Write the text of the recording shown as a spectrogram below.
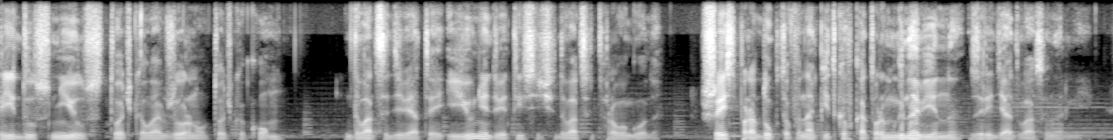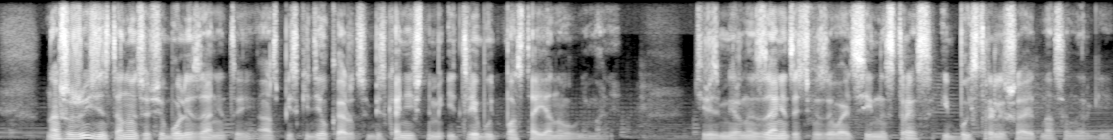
redusnews.livejournal.com 29 июня 2022 года. Шесть продуктов и напитков, которые мгновенно зарядят вас энергией. Наша жизнь становится все более занятой, а списки дел кажутся бесконечными и требуют постоянного внимания. Чрезмерная занятость вызывает сильный стресс и быстро лишает нас энергии.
